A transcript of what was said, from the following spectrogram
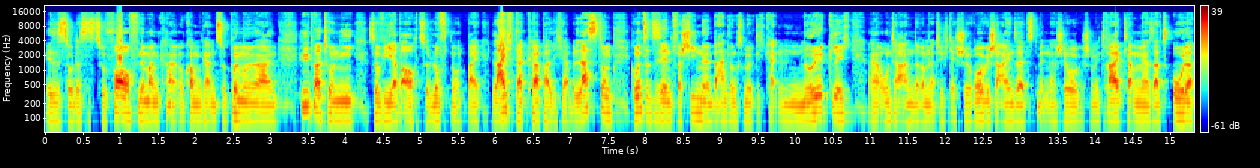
ist es so, dass es zu Vorhofflimmern kommen kann, zu pulmonalen Hypertonie sowie aber auch zur Luftnot bei leichter körperlicher Belastung. Grundsätzlich sind verschiedene Behandlungsmöglichkeiten möglich, äh, unter anderem natürlich der chirurgische Einsatz mit einer chirurgischen chirurgischen Mitralklappenersatz oder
